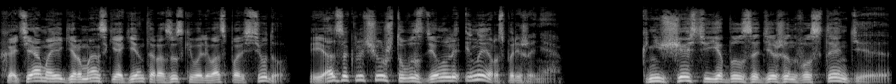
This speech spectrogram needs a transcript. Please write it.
хотя мои германские агенты разыскивали вас повсюду, я заключил, что вы сделали иные распоряжения. К несчастью, я был задержан в Остенде,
